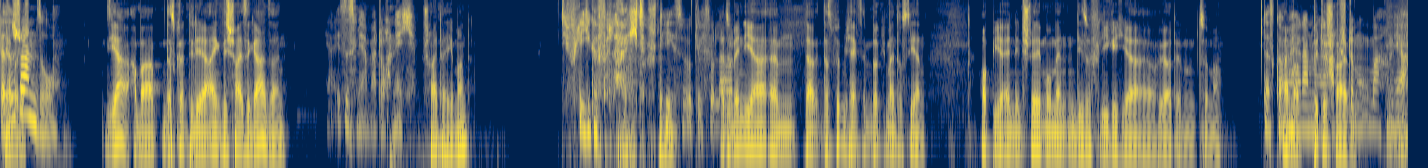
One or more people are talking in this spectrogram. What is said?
Das ja, ist schon das, so. Ja, aber das könnte dir ja eigentlich scheißegal sein. Ja, ist es mir aber doch nicht. Schreit da jemand? Die Fliege vielleicht. Stimmt. Die ist wirklich so laut. Also wenn ihr, ähm, da, das würde mich wirklich mal interessieren, ob ihr in den stillen Momenten diese Fliege hier äh, hört im Zimmer. Das können Einmal wir ja dann bitte mal eine Abstimmung machen, ja.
